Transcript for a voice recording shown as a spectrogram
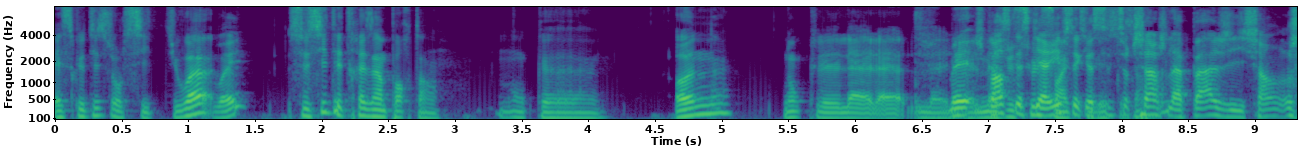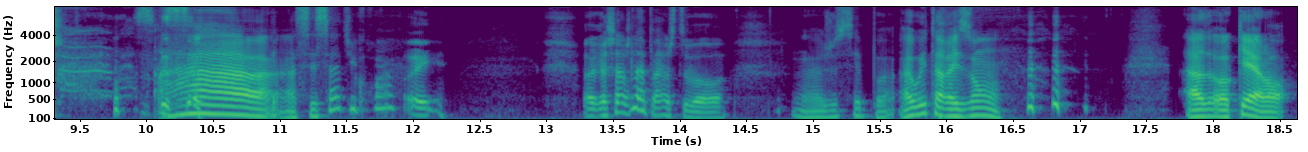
Est-ce que tu es sur le site? Tu vois, Oui. ce site est très important. Donc, euh, on. Donc, la, la, la- la- Mais je pense que ce qui arrive, c'est que si tu recharges la page, il change. Ah, ah, c'est ça, tu crois? Oui. Recharge la page, tu vas voir. Euh, Je sais pas. Ah oui, t'as raison. ah, ok, alors.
